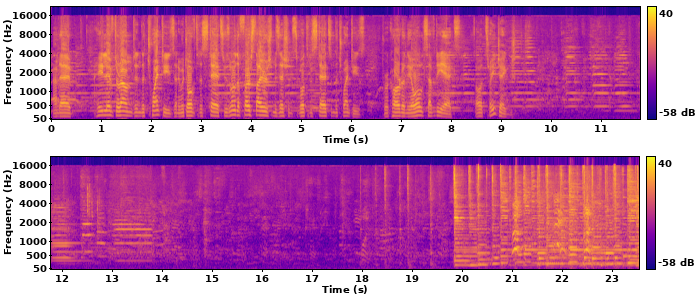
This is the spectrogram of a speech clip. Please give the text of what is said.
And uh, he lived around in the 20s and he went over to the States. He was one of the first Irish musicians to go to the States in the 20s to record on the old 78s. So three jigs. Hey!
